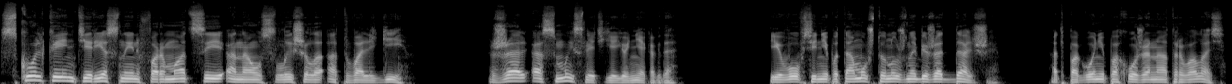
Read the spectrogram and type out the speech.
Сколько интересной информации она услышала от Вальги. Жаль, осмыслить ее некогда. И вовсе не потому, что нужно бежать дальше. От погони, похоже, она оторвалась.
